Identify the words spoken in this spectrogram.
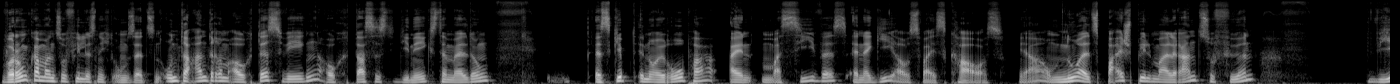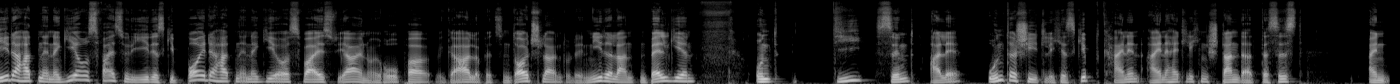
Warum kann man so vieles nicht umsetzen? Unter anderem auch deswegen, auch das ist die nächste Meldung, es gibt in Europa ein massives Energieausweischaos. Ja, um nur als Beispiel mal ranzuführen, jeder hat einen Energieausweis oder jedes Gebäude hat einen Energieausweis, ja, in Europa, egal ob jetzt in Deutschland oder in den Niederlanden, Belgien. Und die sind alle unterschiedlich. Es gibt keinen einheitlichen Standard. Das ist ein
